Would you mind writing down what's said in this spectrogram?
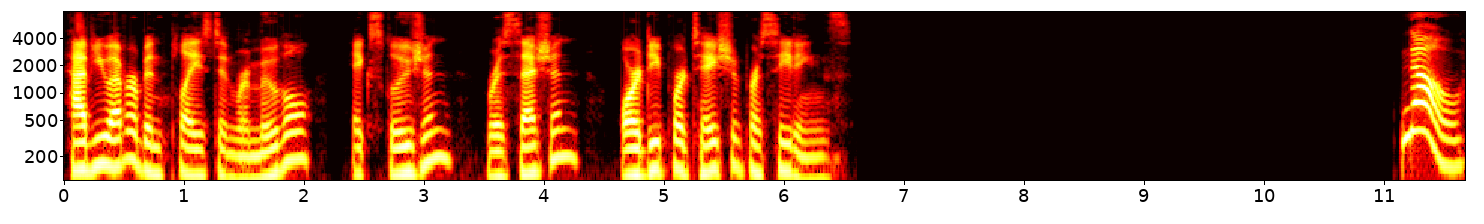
Have you ever been placed in removal, exclusion, rescission, or deportation proceedings? No.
